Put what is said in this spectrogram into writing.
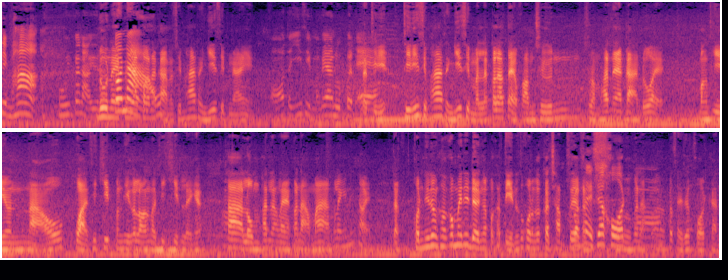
สิบห้า อุ้ยก็หนาวอยู่ดูนะในก็พหนาว ยากรณ์อากาศมันสิบห้าถึงยี่สิบไง อ๋อแต่ 20 มันก็ยังดูเปิดแอแต่ร์ทีนี้ทีนี้สิบห้าถึงยี่สิบมันแล้วก็แล้วแต่ความชื้นสัมผัสในอากาศด้วย บางทีมันหนาวกว่าที่คิดบางทีก็ร้อนกว่าที่คิดอะไรเงี้ยถ้าลมพัดแรงๆก็หนาวมากอะไรนิดหน่อย แต่คนที่นู่นเขาก็ไม่ได้เดินกันปกตินะทุกคนก็กระชับเสื้อกัเขาใส่เสื้อโค้ท ก็หนาวเออก็ใส่เสื้อโค้ทกัน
